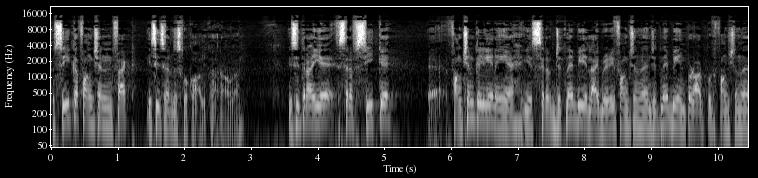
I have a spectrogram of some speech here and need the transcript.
تو سیک کا فنکشن انفیکٹ اسی سروس کو کال کر رہا ہوگا۔ اسی طرح یہ صرف سیک کے فنکشن کے لیے نہیں ہے. یہ صرف جتنے بھی لائبریری فنکشن ہیں، جتنے بھی ان پٹ آؤٹ پٹ فنکشن ہیں،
